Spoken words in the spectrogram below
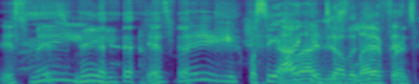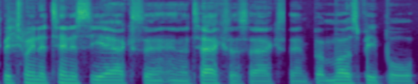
it's me. It's me. it's me. Well, see, Now I can tell the left it- difference between a Tennessee accent and a Texas accent, but most people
